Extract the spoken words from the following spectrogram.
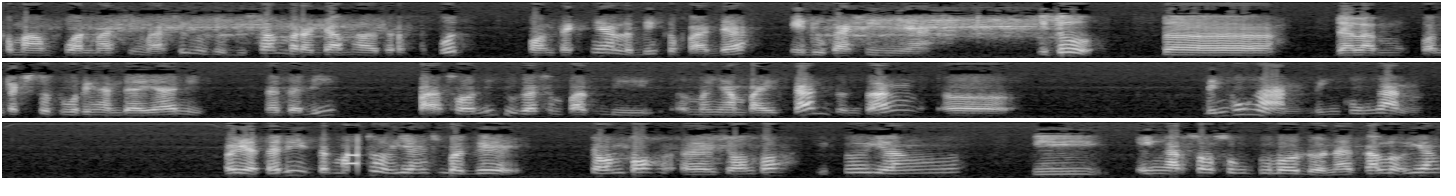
kemampuan masing-masing untuk bisa meredam hal tersebut konteksnya lebih kepada edukasinya. Itu uh, dalam konteks Tuturi Handayani. Nah tadi Pak Sony juga sempat di, menyampaikan tentang uh, lingkungan, lingkungan. Oh ya tadi termasuk yang sebagai contoh eh, contoh itu yang di Ingarso Sung Tulodo. Nah kalau yang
